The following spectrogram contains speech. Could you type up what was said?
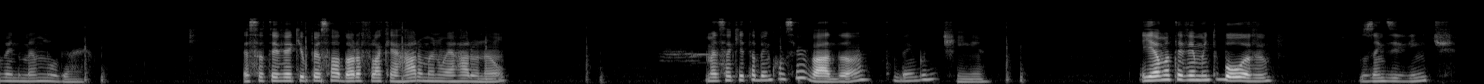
vem do mesmo lugar. Essa TV aqui o pessoal adora falar que é raro, mas não é raro não. Mas essa aqui tá bem conservada, ó. Tá bem bonitinha. E é uma TV muito boa, viu? 220.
